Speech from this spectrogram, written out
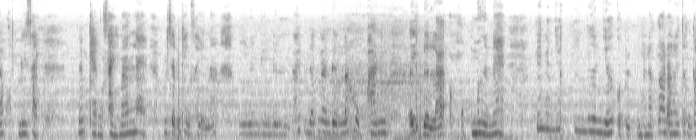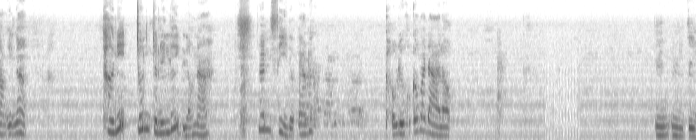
ลับของบริษัทน้ำแข็งใสมาแหละ บริษัทน้ำแข็งใสนะ มีเงินเดือนเดือนให้เป็นนักงานเดือนละหกพัน เอ้ย เดือนละหกหมื่นแน่ได้เงินเยอะ เงินเดือนเยอะกว่าเป็นพนักงานอะไรต่างๆอีกอะเธอนี่จุนจนเรื่อยๆอีกแล้วนะ นั่นสิเดี๋ยวแอลเรียกเขาเร็วเขาก็มาด่าหรอก อืมอืมจริง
